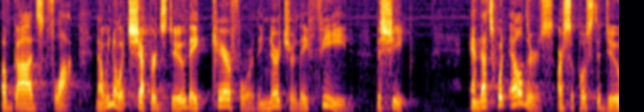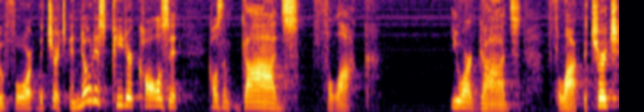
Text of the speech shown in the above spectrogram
of God's flock. Now, we know what shepherds do they care for, they nurture, they feed the sheep. And that's what elders are supposed to do for the church. And notice Peter calls it calls them God's flock. You are God's flock. The church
